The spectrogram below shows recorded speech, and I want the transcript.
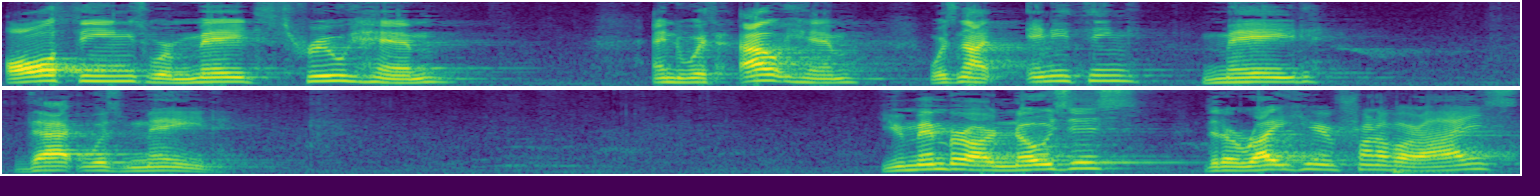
All things were made through him, and without him was not anything made that was made. You remember our noses that are right here in front of our eyes?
